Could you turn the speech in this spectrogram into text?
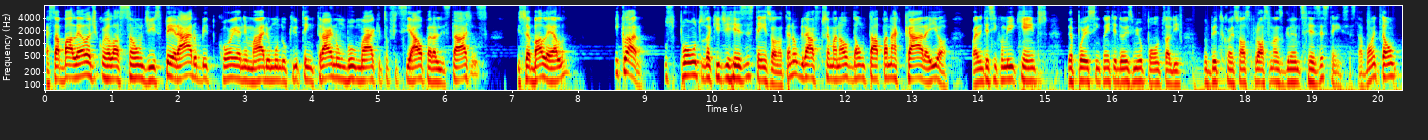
Essa balela de correlação de esperar o Bitcoin animar e o mundo cripto entrar num bull market oficial para listagens, isso é balela. E claro, os pontos aqui de resistência, ó, até no gráfico semanal dá um tapa na cara aí, ó, 45.500, depois 52 mil pontos ali no Bitcoin são as próximas grandes resistências, tá bom? Então,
